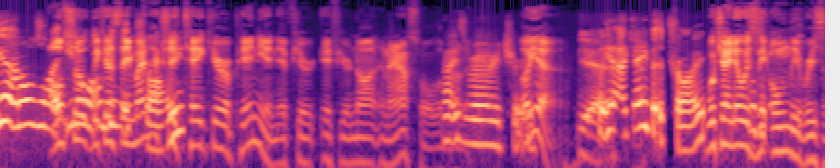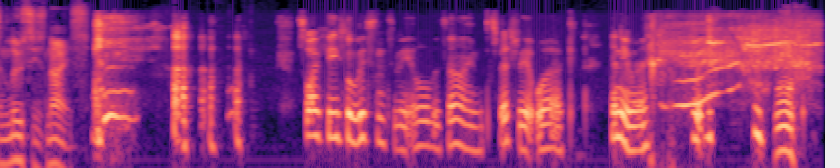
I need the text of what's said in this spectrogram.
Yeah, and I was like, Also, you know what, because they might try. actually take your opinion if you're if you're not an asshole about That is it. very true. Oh yeah, Yeah. But yeah, I gave it a try. which I know is the only reason Lucy's nice. That's why people listen to me all the time, especially at work. Anyway, Oof.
